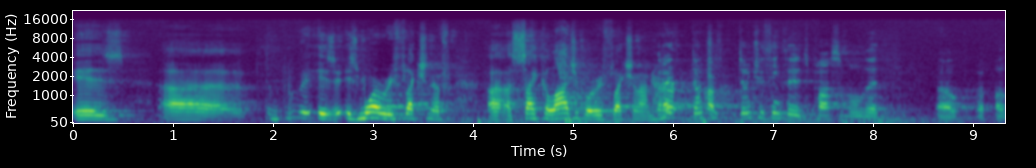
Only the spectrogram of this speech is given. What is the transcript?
is, uh, is, is more a reflection of uh, a psychological reflection on but her. I, don't, you, don't you think that it's possible that uh, uh,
